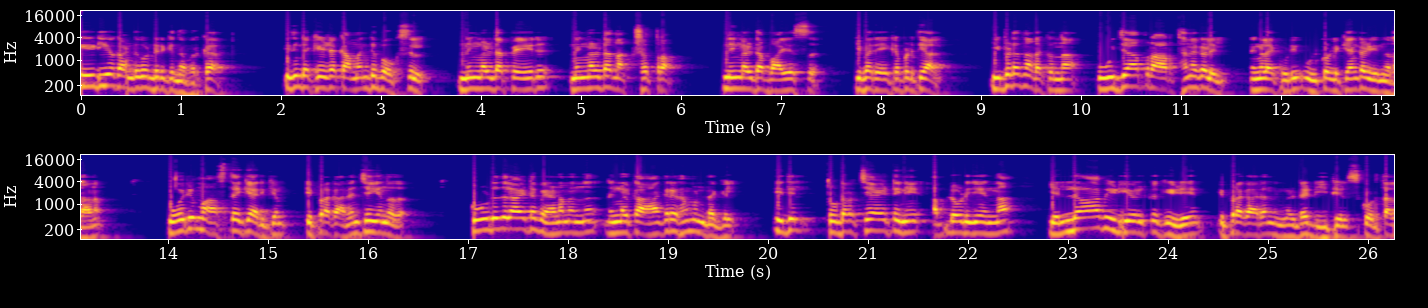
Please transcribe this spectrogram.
വീഡിയോ കണ്ടുകൊണ്ടിരിക്കുന്നവർക്ക് ഇതിന്റെ കീഴെ കമന്റ് ബോക്സിൽ നിങ്ങളുടെ പേര് നിങ്ങളുടെ നക്ഷത്രം നിങ്ങളുടെ വയസ്സ് ഇവ രേഖപ്പെടുത്തിയാൽ ഇവിടെ നടക്കുന്ന പൂജാ പ്രാർത്ഥനകളിൽ നിങ്ങളെ കൂടി ഉൾക്കൊള്ളിക്കാൻ കഴിയുന്നതാണ്. ഒരു മാസത്തേക്കായിരിക്കും ഇപ്രകാരം ചെയ്യുന്നത്. കൂടുതലായിട്ട് വേണമെന്ന് നിങ്ങൾക്ക് ആഗ്രഹമുണ്ടെങ്കിൽ ഇതിൽ തുടർച്ചയായിട്ട് ഇനി അപ്ലോഡ് ചെയ്യുന്ന എല്ലാ വീഡിയോകൾക്ക് കീഴേയും ഇപ്രകാരം നിങ്ങളുടെ ഡീറ്റെയിൽസ് കൊടുത്താൽ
